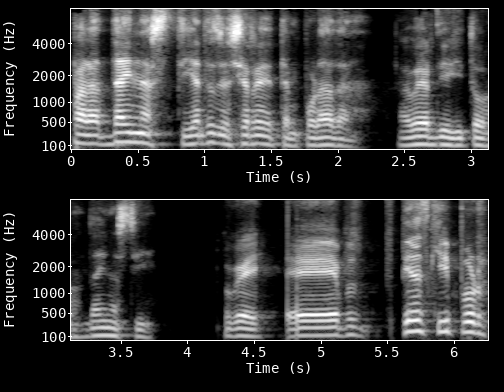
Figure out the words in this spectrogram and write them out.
para Dynasty antes del cierre de temporada. A ver, Dieguito, Dynasty. Ok. eh, pues tienes que ir por.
